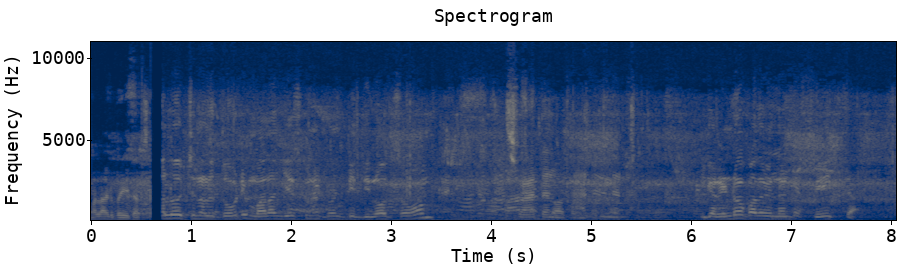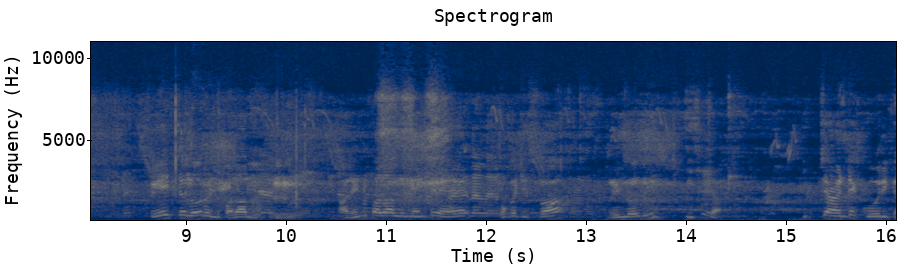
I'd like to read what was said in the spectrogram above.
మళ్ళీ ఆలోచనలతోటి మనం చేసుకునేటువంటి దినోత్సవం స్వాతంత్రం. ఇక రెండో పదం ఏంటంటే స్వేచ్ఛ. స్వేచ్ఛలో రెండు పదాలు ఆ రెండు పదాలు ఏంటంటే ఒకటి స్వ రెండోది ఇచ్చ. ఇచ్చ అంటే కోరిక.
